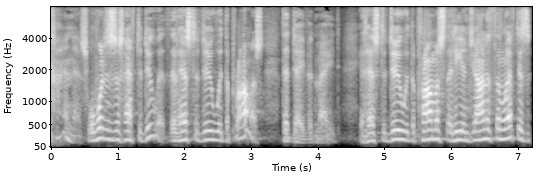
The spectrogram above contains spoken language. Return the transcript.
kindness? Well, what does this have to do with? It has to do with the promise that David made. It has to do with the promise that he and Jonathan left. Is,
